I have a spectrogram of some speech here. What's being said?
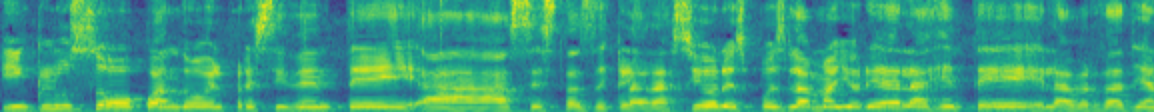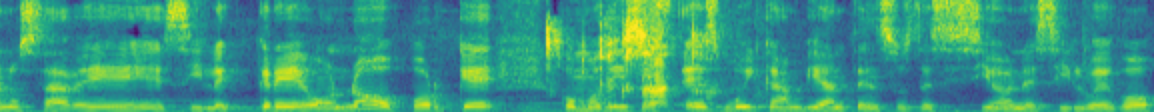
Incluso cuando el presidente ah, hace estas declaraciones, pues la mayoría de la gente, la verdad, ya no sabe si le cree o no, porque, como dices, es muy cambiante en sus decisiones y luego,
